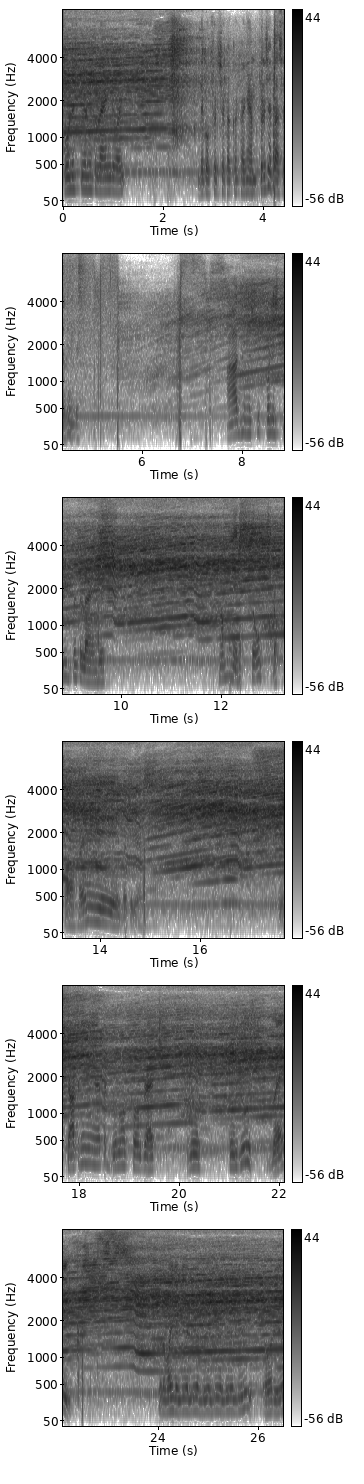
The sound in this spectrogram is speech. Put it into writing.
Full speed में चलाएँगे भाई। देखो, फिर से टक्कर खाएँगे, हम फिर से पैसे देंगे। आज हम इसकी फुल स्पीड पे चलाएँगे। हमने सोच रखा है बच गया स्टार्टिंग में है तो do not forget you to use brake चलो भाई, जल्दी जल्दी जल्दी जल्दी जल्दी जल्दी। और ये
